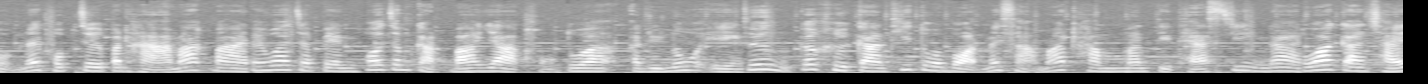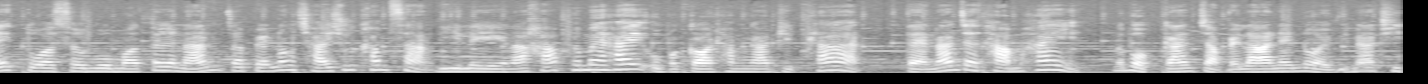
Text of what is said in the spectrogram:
ผมได้พบเจอปัญหามากมาย ไม่ว่าจะเป็นข้อจำกัดบางอย่างของตัว Arduino เอง ซึ่งก็คือการที่ตัวบอร์ดไม่สามารถทำ multitasking ได้ เพราะว่าการใช้ตัว servo motor นั้นจะเป็นต้องใช้ชุดคำสั่ง delay นะครับเพื่อไม่ให้อุปกรณ์ทำงานผิดพลาด แต่นั่นจะทำให้ระบบการจับเวลาในหน่วยวินาที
